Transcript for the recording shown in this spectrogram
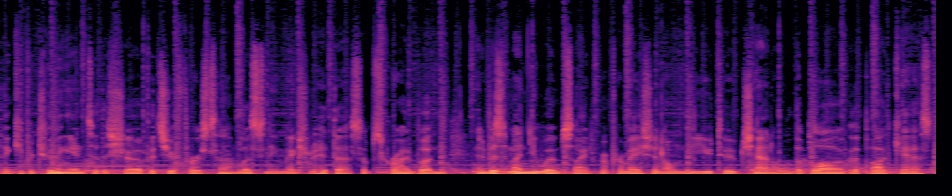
Thank you for tuning in to the show. If it's your first time listening, make sure to hit that subscribe button and visit my new website for information on the YouTube channel, the blog, the podcast,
